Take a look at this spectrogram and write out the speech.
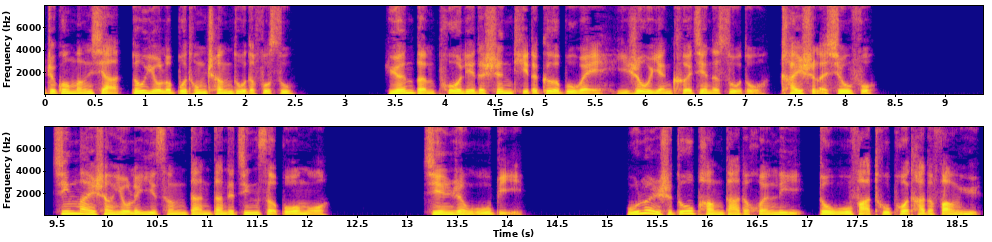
这光芒下都有了不同程度的复苏。原本破裂的身体的各部位以肉眼可见的速度开始了修复，经脉上有了一层淡淡的金色薄膜，坚韧无比。无论是多庞大的魂力，都无法突破他的防御。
